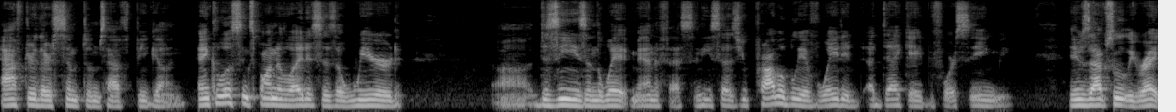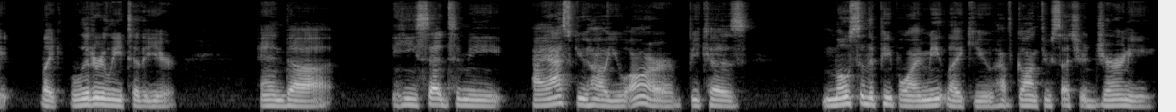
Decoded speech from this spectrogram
after their symptoms have begun. Ankylosing spondylitis is a weird uh, disease in the way it manifests. And he says, You probably have waited a decade before seeing me. And he was absolutely right, like literally to the year. And uh, he said to me, I ask you how you are because most of the people I meet like you have gone through such a journey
